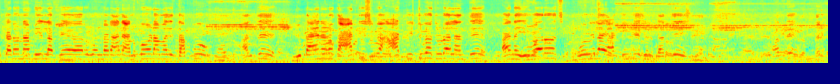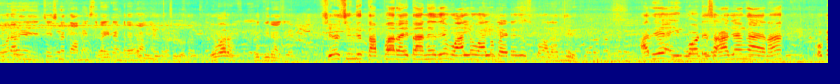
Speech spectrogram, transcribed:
ఇక్కడ ఉన్నప్పుడు వీళ్ళ ఫేవర్గా ఉండడం అని అనుకోవడం అది తప్పు. అంతే. ఇప్పుడు ఆయన ఒక ఆర్టిస్ట్గా ఆర్టిస్ట్గా చూడాలి అంతే ఆయన ఎవరో మూవీలో యాక్టింగ్ చేసిండు అంతే. ఎవరు? పృథ్వీరాజ్ చేసింది తప్ప రైట్ అనేది వాళ్ళు వాళ్ళు బయట చూసుకోవాలి అంతే. అదే ఇంకోటి సహజంగా ఆయన ఒక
